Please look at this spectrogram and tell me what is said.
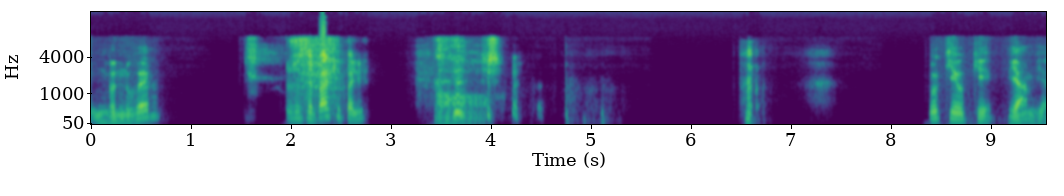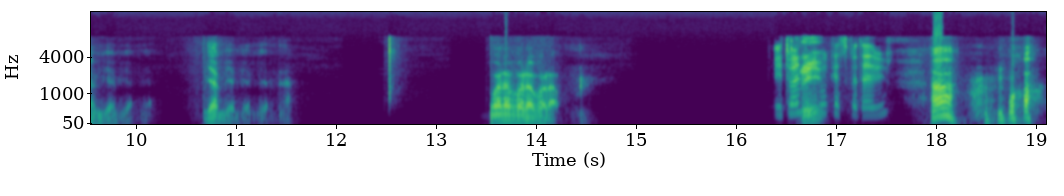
Une bonne nouvelle? Je sais pas, je l'ai pas lu. Oh. ok, ok. Bien, bien, bien, bien. Bien, bien, bien, bien, bien. Voilà, voilà, voilà. Et toi, Oui. Nico, qu'est-ce que t'as vu? Ah, moi.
